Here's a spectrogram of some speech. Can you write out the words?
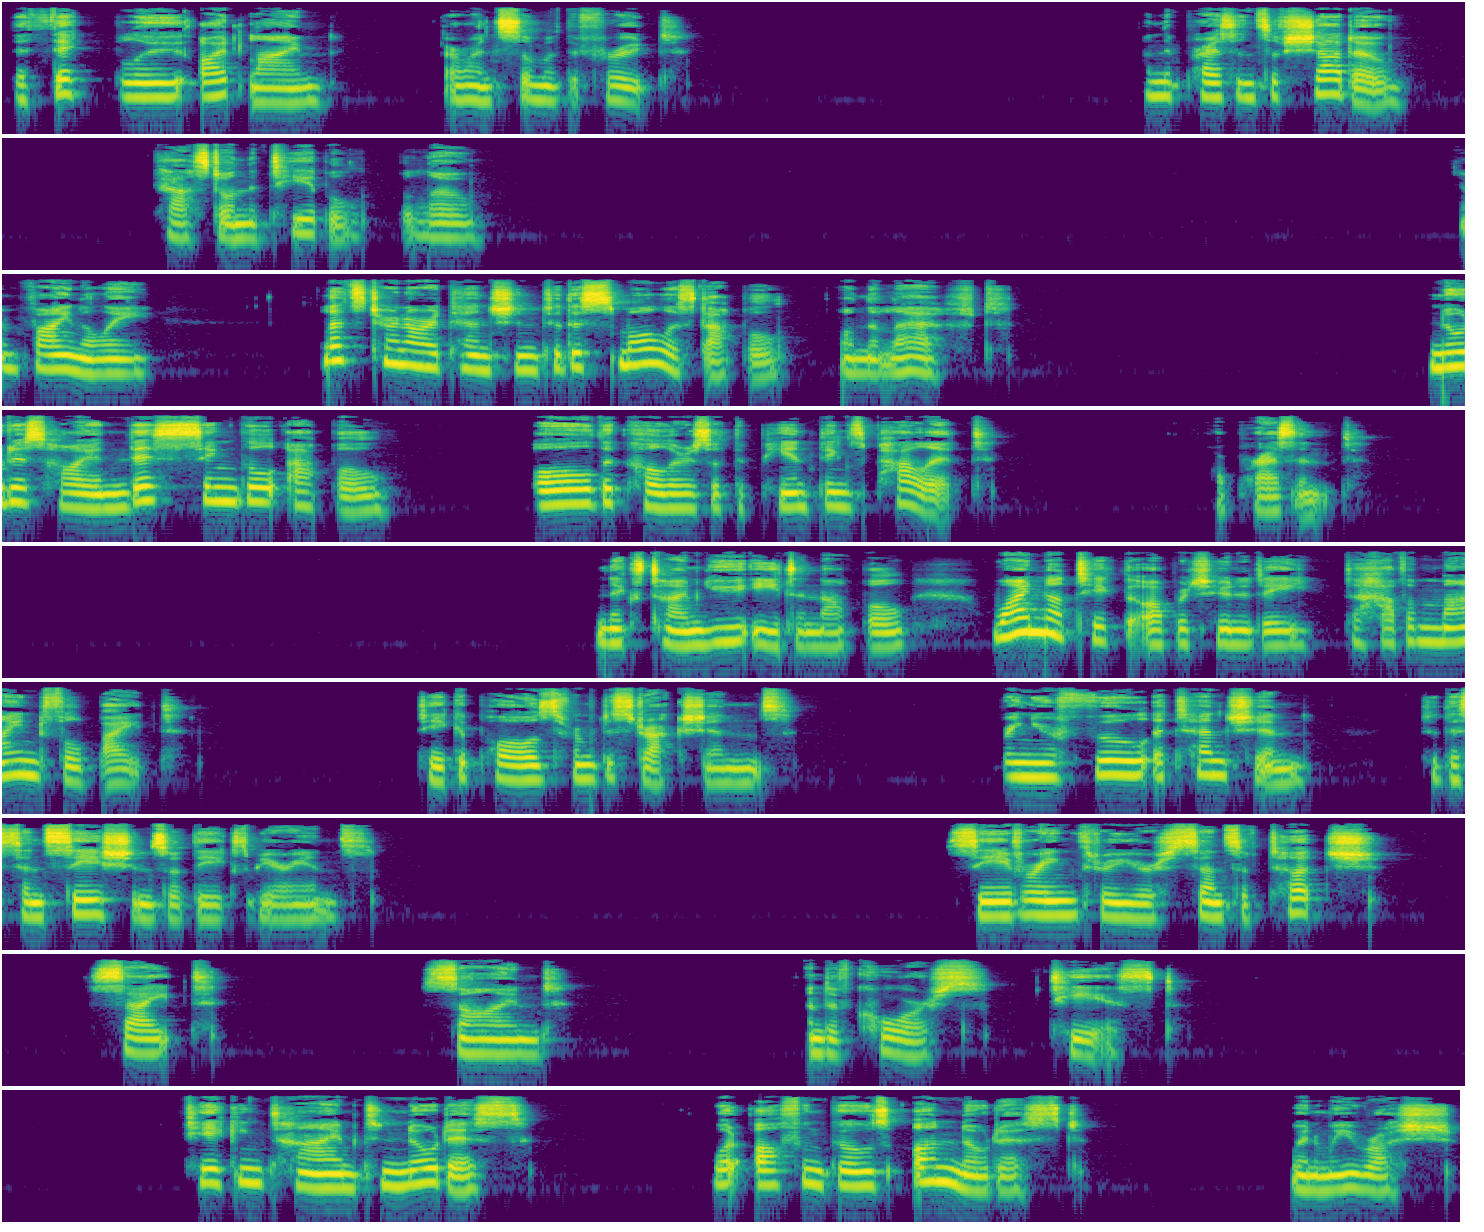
the thick blue outline around some of the fruit, and the presence of shadow cast on the table below. And finally, let's turn our attention to the smallest apple on the left. Notice how in this single apple, all the colours of the painting's palette are present. Next time you eat an apple, why not take the opportunity to have a mindful bite? Take a pause from distractions. Bring your full attention to the sensations of the experience. Savoring through your sense of touch, sight, sound, and of course, taste. Taking time to notice what often goes unnoticed when we rush.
